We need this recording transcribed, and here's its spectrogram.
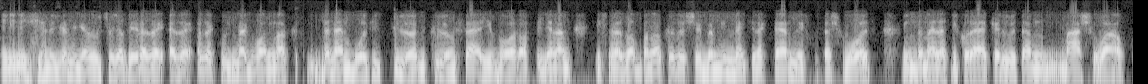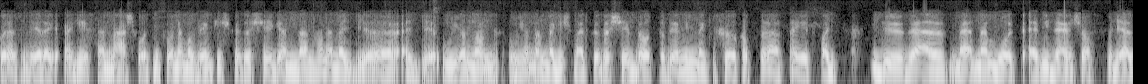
Igen, igen, igen, úgyhogy azért ezek, ezek, ezek úgy megvannak, de nem volt így külön, külön felhívva arra a figyelem, hiszen ez abban a közösségben mindenkinek természetes volt. Mindemellett, mikor elkerültem máshová, akkor ez azért egészen más volt, mikor nem az én kis közösségemben, hanem egy, egy újonnan, újonnan megismert közösségben, ott azért mindenki fölkapta rá a fejét, vagy idővel, mert nem volt evidens az, hogy ez,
